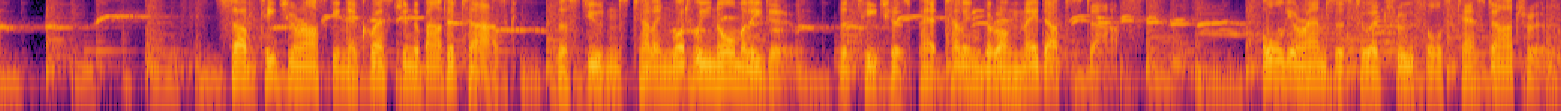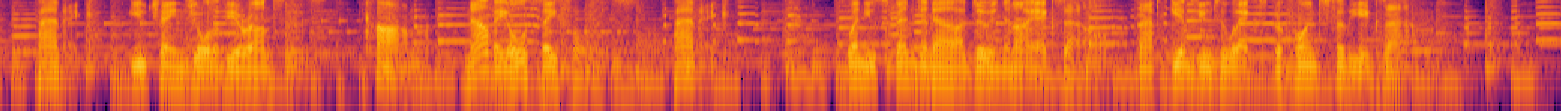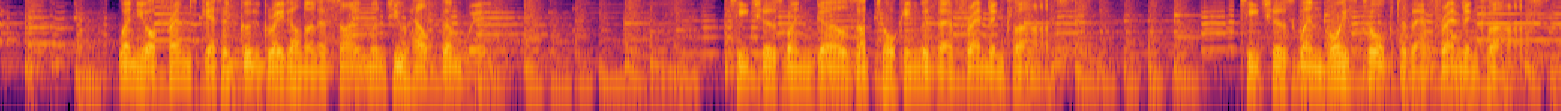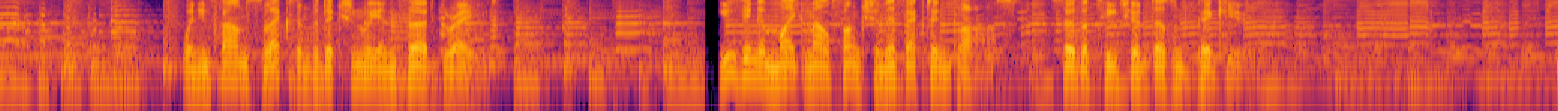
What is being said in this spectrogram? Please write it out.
Sub teacher asking a question about a task. The students telling what we normally do. The teacher's pet telling the wrong made up stuff. All your answers to a true false test are true. Panic. You change all of your answers. Calm. Now they all say false. Panic. When you spend an hour doing an IXL, that gives you 2 extra points for the exam. When your friends get a good grade on an assignment you help them with. Teachers when girls are talking with their friend in class. Teachers when boys talk to their friend in class. When you found slex in the dictionary in 3rd grade. Using a mic malfunction effect in class, so the teacher doesn't pick you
